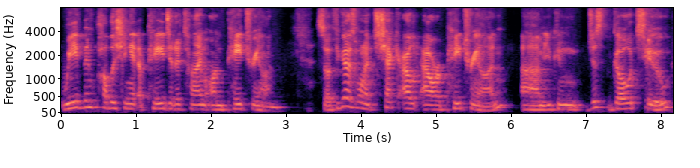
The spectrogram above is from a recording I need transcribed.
we've been publishing it a page at a time on Patreon. So if you guys want to check out our Patreon, um, you can just go to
